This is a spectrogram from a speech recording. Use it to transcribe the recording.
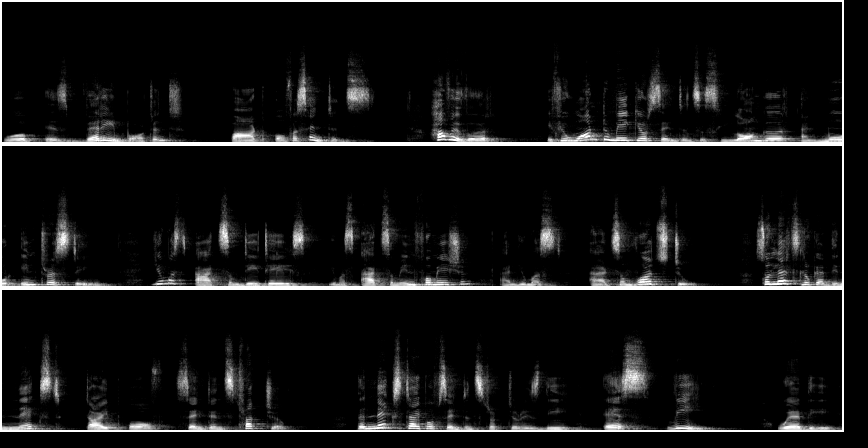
verb is very important part of a sentence. However, if you want to make your sentences longer and more interesting, you must add some details, you must add some information and you must add some words too. So let's look at the next type of sentence structure. The next type of sentence structure is the SV, where the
